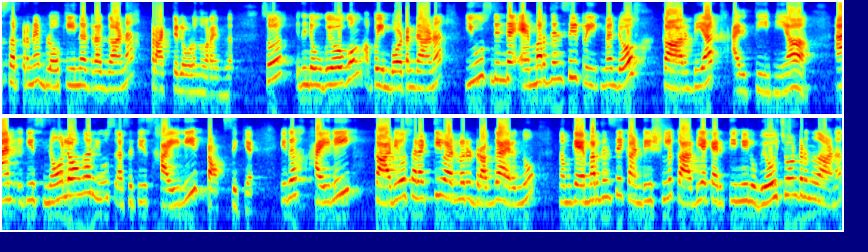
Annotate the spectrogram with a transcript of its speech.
റിസപ്റ്ററിനെ ബ്ലോക്ക് ചെയ്യുന്ന ഡ്രഗ് ആണ് പ്രാക്ടലോൾ എന്ന് പറയുന്നത്. സോ ഇതിന്റെ ഉപയോഗവും അപ്പൊ ഇമ്പോർട്ടന്റ് ആണ്. Used in the emergency treatment of cardiac arrhythmia and it is no longer use as it is highly toxic ഇത് ഹൈലി കാർഡിയോ സെലക്റ്റീവ് ആയിട്ടുള്ള ഒരു ഡ്രഗ് ആയിരുന്നു നമുക്ക് എമർജൻസി കണ്ടീഷനിൽ കാർഡിയാക് അരിത്തീമിയയിൽ ഉപയോഗിച്ചുകൊണ്ടിരുന്നതാണ്.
